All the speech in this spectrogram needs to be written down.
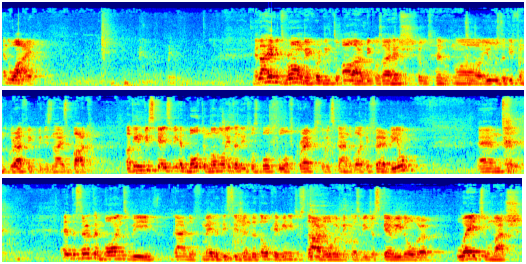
And why? And I have it wrong according to Allard because I should have uh, used a different graphic with this nice bug. But in this case, we had bought a monolith and it was both full of crap, so it's kind of like a fair deal. And at a certain point, we kind of made a decision that, okay, we need to start over because we just carried over way too much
